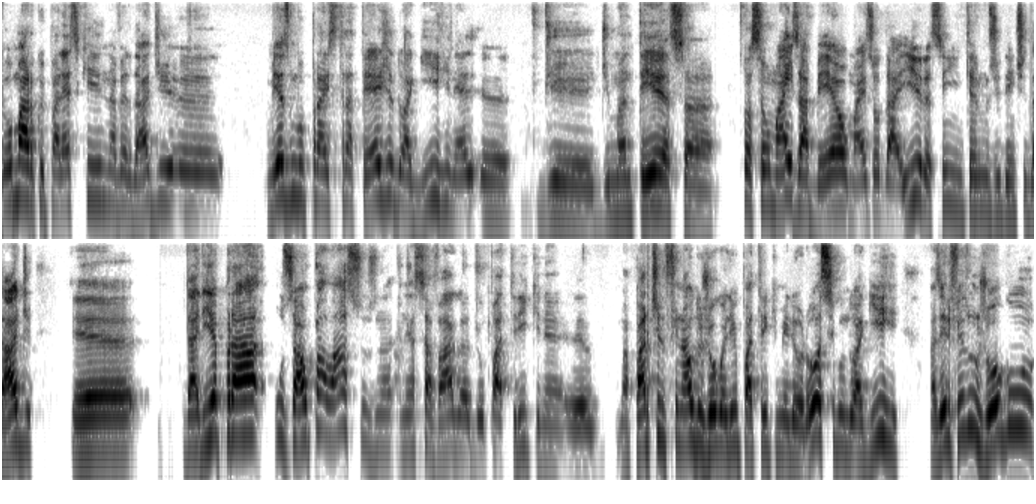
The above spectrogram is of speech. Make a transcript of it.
ô Marco, e parece que, na verdade, uh, mesmo para a estratégia do Aguirre, né, uh, de, de manter essa situação mais Abel, mais Odair, assim, em termos de identidade, uh, daria para usar o Palácios né, nessa vaga do Patrick, né? A parte do final do jogo ali o Patrick melhorou, segundo o Aguirre, mas ele fez um jogo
